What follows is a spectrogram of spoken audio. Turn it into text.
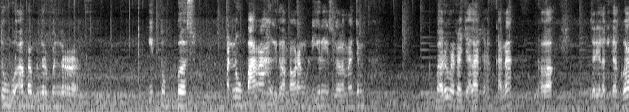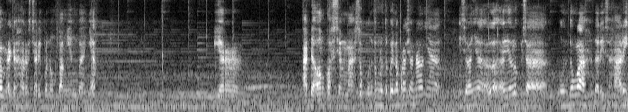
tunggu sampai bener-bener itu bus penuh parah gitu sampai orang berdiri segala macam baru mereka jalan kan. Karena kalau dari logika gue mereka harus cari penumpang yang banyak biar ada ongkos yang masuk untuk nutupin operasionalnya. Istilahnya lo ya lo bisa untung lah dari sehari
